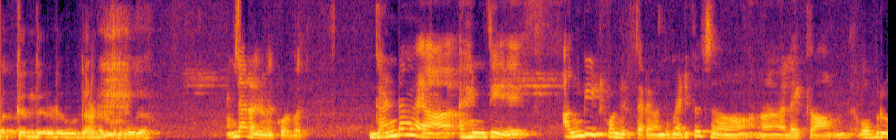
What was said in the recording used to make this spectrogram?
ಮತ್ತೊಂದೆರಡು ಉದಾಹರಣೆ ಕೊಡ್ಬೋದಾ? ಉದಾಹರಣೆ ಕೊಡ್ಬೋದು. ಗಂಡ ಹೆಂಡತಿ ಅಂಗಡಿ ಇಟ್ಕೊಂಡಿರ್ತಾರೆ. ಒಂದು ಮೆಡಿಕಲ್ಸ್ ಲೈಕ್ ಒಬ್ಬರು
